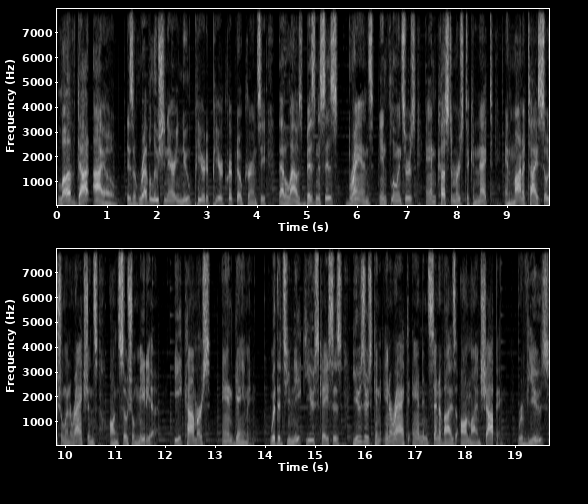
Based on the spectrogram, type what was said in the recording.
Love.io is a revolutionary new peer-to-peer cryptocurrency that allows businesses, brands, influencers, and customers to connect and monetize social interactions on social media, e-commerce, and gaming. With its unique use cases, users can interact and incentivize online shopping, reviews,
